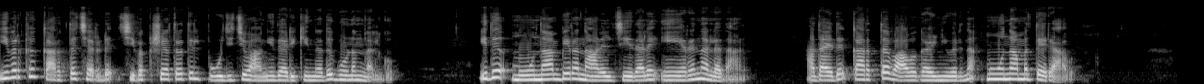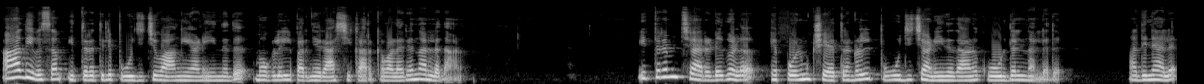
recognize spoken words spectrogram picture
ഇവർക്ക് കറുത്ത ചരട് ശിവക്ഷേത്രത്തിൽ പൂജിച്ച് വാങ്ങി ധരിക്കുന്നത് ഗുണം നൽകും. ഇത് മൂന്നാം പിറ നാളിൽ ചെയ്താൽ ഏറെ നല്ലതാണ്. അതായത് കറുത്ത വാവ് കഴിഞ്ഞു വരുന്ന മൂന്നാമത്തെ രാവ്. ആ ദിവസം ഇത്തരത്തിൽ പൂജിച്ച് വാങ്ങി അണിയുന്നത് മുകളിൽ പറഞ്ഞ രാശിക്കാർക്ക് വളരെ നല്ലതാണ്. ഇത്തരം ചരടുകൾ എപ്പോഴും ക്ഷേത്രങ്ങളിൽ പൂജിച്ചണിയുന്നതാണ് കൂടുതൽ നല്ലത്. അതിനാൽ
